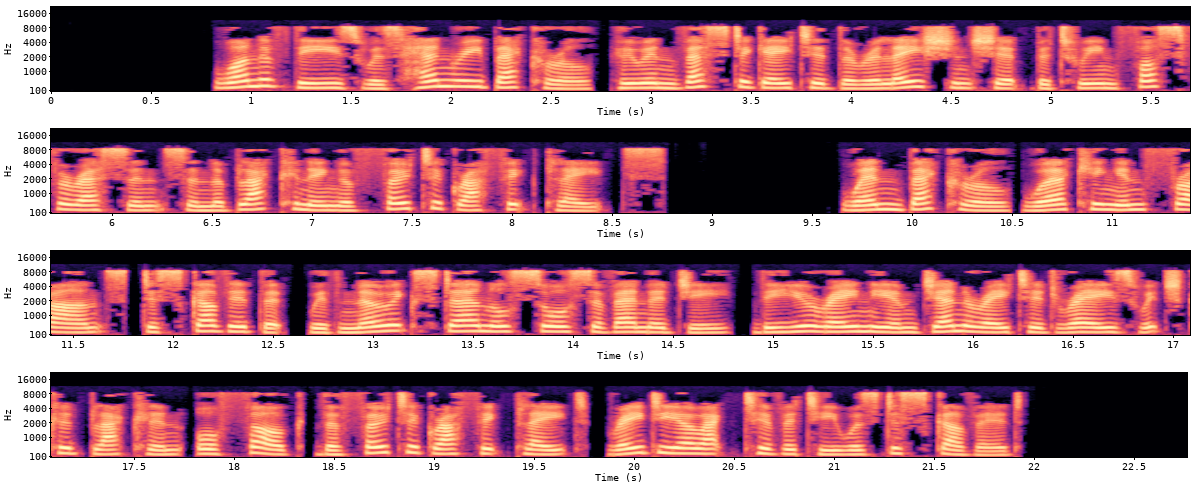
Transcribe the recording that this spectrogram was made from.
One of these was Henri Becquerel, who investigated the relationship between phosphorescence and the blackening of photographic plates. When Becquerel working in France discovered that, with no external source of energy, the uranium-generated rays which could blacken or fog the photographic plate, radioactivity was discovered.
